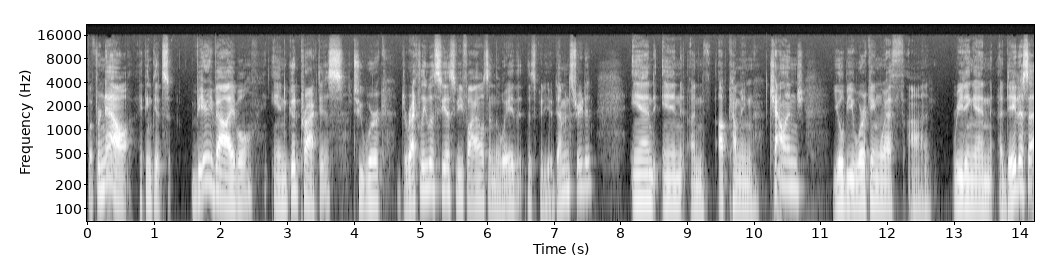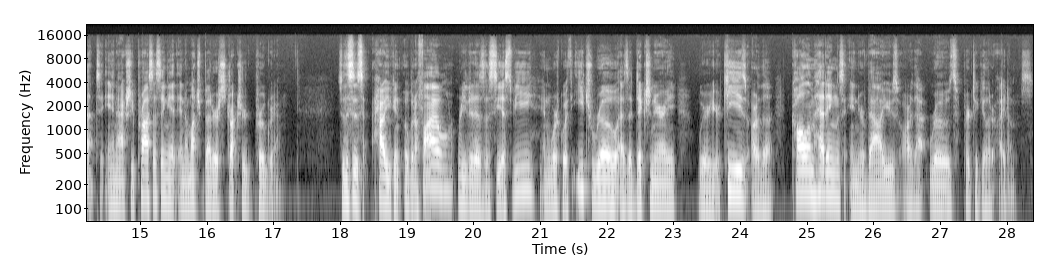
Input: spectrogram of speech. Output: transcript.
But for now, I think it's very valuable and good practice to work directly with CSV files in the way that this video demonstrated. And in an upcoming challenge, you'll be working with uh, reading in a data set and actually processing it in a much better structured program. So this is how you can open a file, read it as a CSV, and work with each row as a dictionary where your keys are the column headings and your values are that row's particular items.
